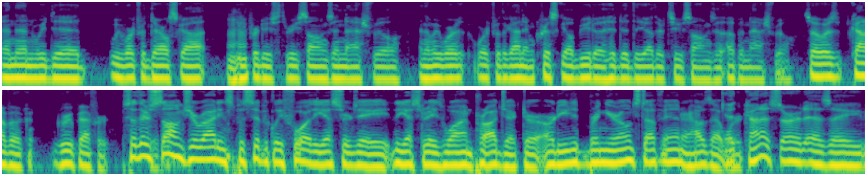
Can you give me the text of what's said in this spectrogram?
and then we did. We worked with Darrell Scott. Mm-hmm. He produced three songs in Nashville, and then we wor- worked with a guy named Chris Galbuta who did the other two songs up in Nashville. So it was kind of a group effort. So there's songs you're writing specifically for the yesterday the yesterday's wine project, or, or do you bring your own stuff in, or how does that work? It kind of started as a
